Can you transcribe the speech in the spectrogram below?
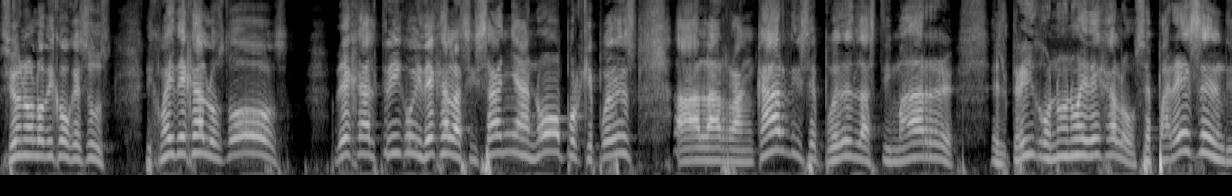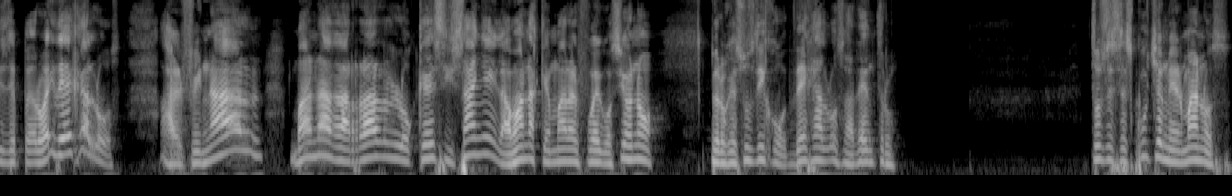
¿Sí o no lo dijo Jesús? Dijo, ay, deja los dos deja el trigo y deja la cizaña. No, porque puedes al arrancar, dice, puedes lastimar el trigo. No, no, ahí déjalo. Se parecen, dice, pero ahí déjalos. Al final van a agarrar lo que es cizaña y la van a quemar al fuego, ¿sí o no? Pero Jesús dijo, déjalos adentro. Entonces, escúchenme, hermanos.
